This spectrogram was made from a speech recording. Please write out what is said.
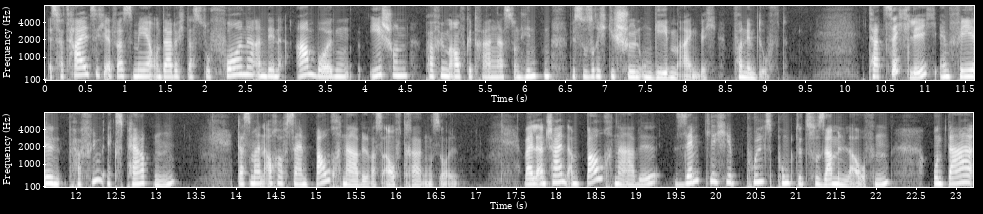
Es verteilt sich etwas mehr und dadurch, dass du vorne an den Armbeugen eh schon Parfüm aufgetragen hast und hinten bist du so richtig schön umgeben eigentlich von dem Duft. Tatsächlich empfehlen Parfümexperten, dass man auch auf seinen Bauchnabel was auftragen soll. Weil anscheinend am Bauchnabel sämtliche Pulspunkte zusammenlaufen und da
